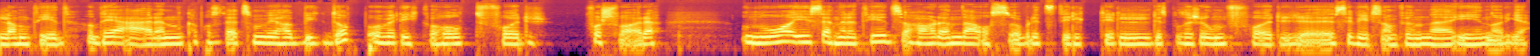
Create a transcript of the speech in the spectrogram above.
lang tid. Og det er en kapasitet som vi har bygd opp og vedlikeholdt for Forsvaret. Og nå i senere tid så har den da også blitt stilt til disposisjon for eh, sivilsamfunnet i Norge.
